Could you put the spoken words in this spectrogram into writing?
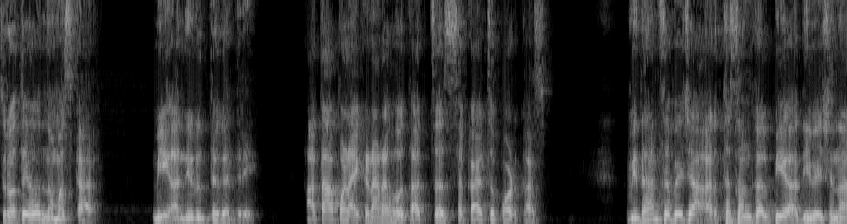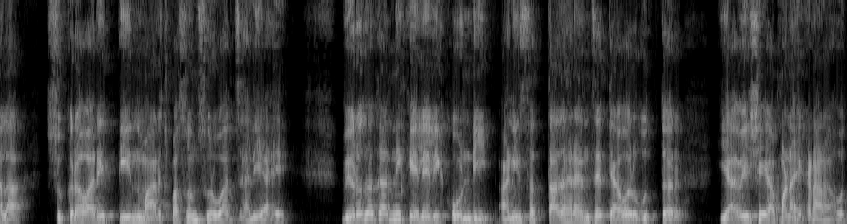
श्रोते हो नमस्कार. मी अनिरुद्ध गद्रे. आता आपण ऐकणार आहोत आजचं सकाळचं पॉडकास्ट विधानसभेच्या अर्थसंकल्पीय अधिवेशनाला शुक्रवारी तीन मार्च पासून सुरुवात झाली आहे. विरोधकांनी केलेली कोंडी आणि सत्ताधाऱ्यांचे त्यावर उत्तर याविषयी आपण ऐकणार आहोत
